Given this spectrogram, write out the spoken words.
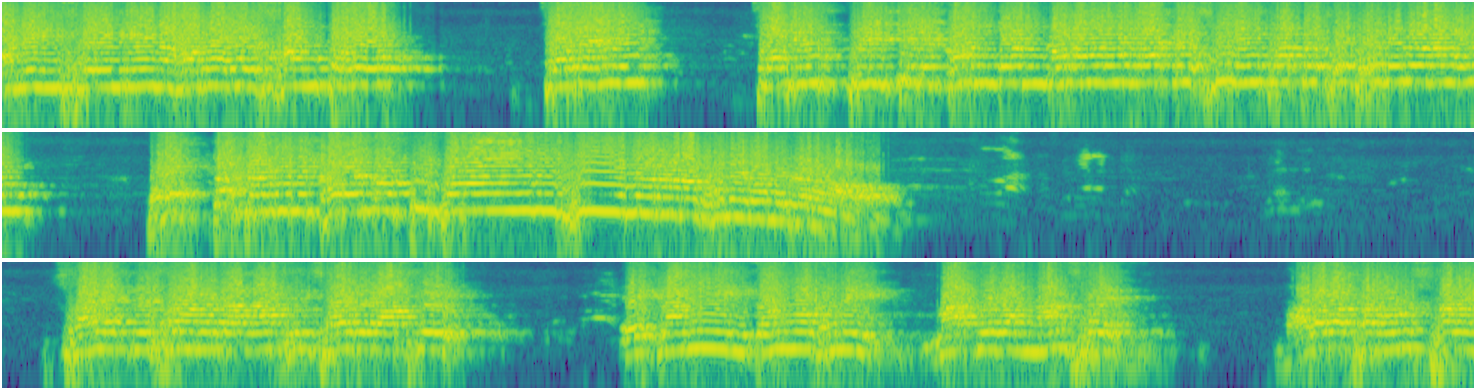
আমি শ্রেণীন হবার শান্ত। চলে নেশারদা নাসির সাহেবের আজকে এই গ্রামীণ জন্মভূমি মাতৃ এবং মানুষের ভালোবাসার অনুষ্ঠানে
